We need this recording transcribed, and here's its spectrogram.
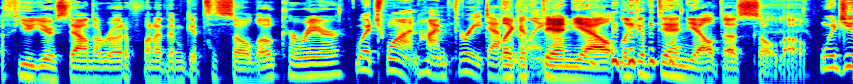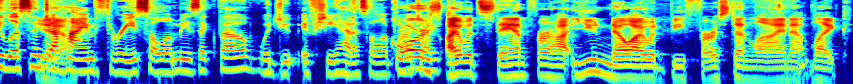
a few years down the road, if one of them gets a solo career. Which one? Haim three, definitely. Like if Danielle, like if Danielle does solo. Would you listen you to know. Haim three solo music though? Would you if she had a solo Of course, project? I would stand for. Hi- You know, I would be first in line at like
